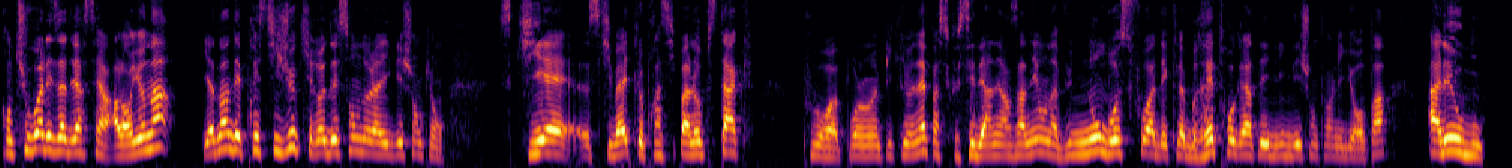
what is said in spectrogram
quand tu vois les adversaires, alors il y en a, il y en a des prestigieux qui redescendent de la Ligue des Champions, ce qui, est, ce qui va être le principal obstacle pour, euh, l'Olympique lyonnais parce que ces dernières années, on a vu de nombreuses fois des clubs rétrogradés de Ligue des Champions en Ligue Europa aller au bout.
